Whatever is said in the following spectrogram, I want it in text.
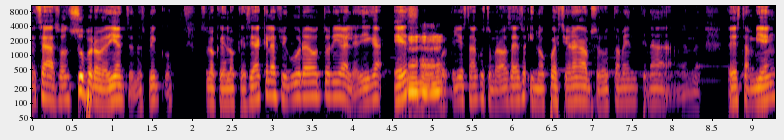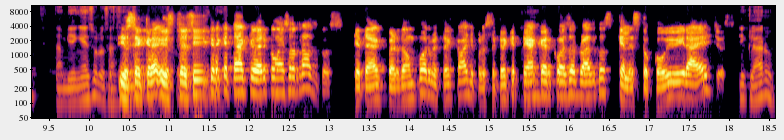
o sea, son súper obedientes, me explico. Lo que, lo que sea que la figura de autoridad le diga es, porque ellos están acostumbrados a eso y no cuestionan absolutamente nada. Entonces también, también eso los hace... ¿Y usted, cree, usted sí cree que tenga que ver con esos rasgos? Que tenga, perdón por meter el caballo, pero ¿usted cree que tenga que ver con esos rasgos que les tocó vivir a ellos? Sí, claro.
